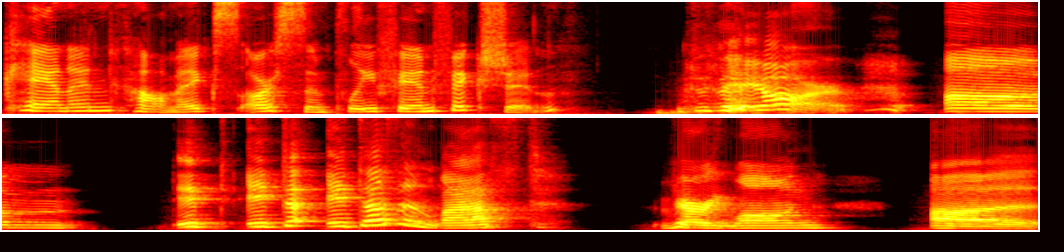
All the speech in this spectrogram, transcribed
canon comics are simply fan fiction. they are. Um it it it doesn't last very long. Uh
